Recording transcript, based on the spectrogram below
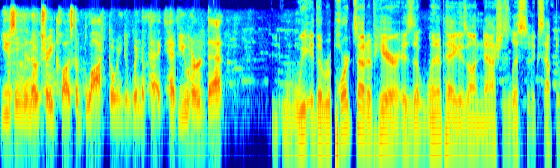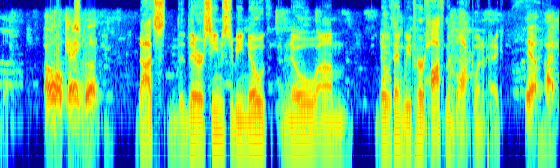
using the no trade clause to block going to Winnipeg. Have you heard that? We the reports out of here is that Winnipeg is on Nash's list of acceptable. Oh, okay, so, good that's there seems to be no no um no thing. We've heard Hoffman blocked Winnipeg. Yeah, I,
